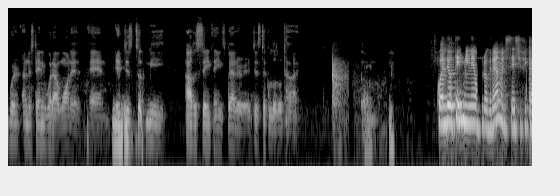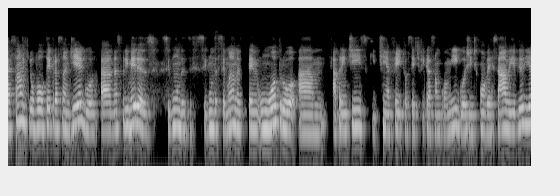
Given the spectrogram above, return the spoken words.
weren't understanding what I wanted, and mm-hmm. it just took me how to say things better. It just took a little time. So. Quando eu terminei o programa de certificação e que eu voltei para San Diego, ah, nas primeiras segundas, segundas semanas, tem um outro ah, aprendiz que tinha feito a certificação comigo, a gente conversava e, e,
